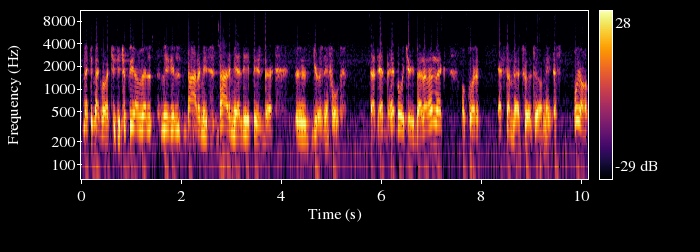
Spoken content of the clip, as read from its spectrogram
neki megvan a csiki amivel végül bármi, bármilyen lépésbe győzni fog. Tehát ebbe, ebbe hogyha ő belemennek, akkor ezt nem lehet föltörni. Ez olyan,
